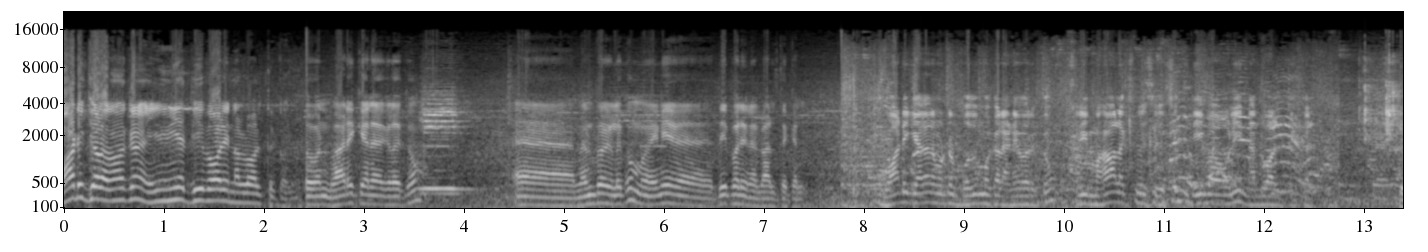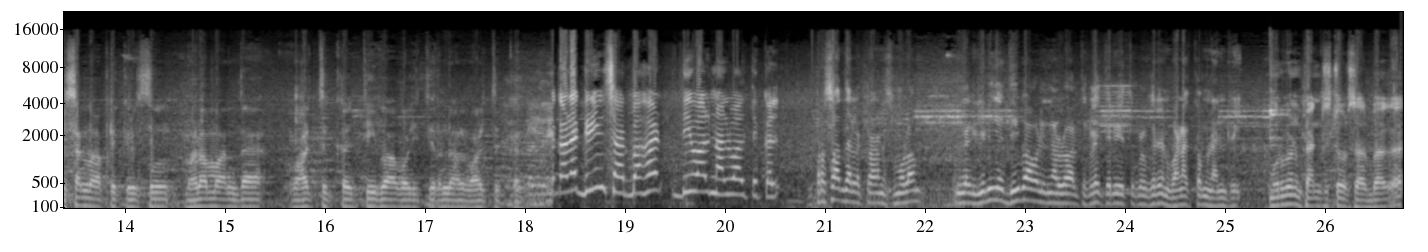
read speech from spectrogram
வாடிக்கையாளர்களுக்கு இனிய தீபாவளி நல்வாழ்த்துக்கள் வாடிக்கையாளர்களுக்கும் நண்பர்களுக்கும் இனிய தீபாவளி நல்வாழ்த்துக்கள் வாடிக்கையாளர் மற்றும் பொதுமக்கள் அனைவருக்கும் ஸ்ரீ மகாலட்சுமி சிறுசின் தீபாவளி நல்வாழ்த்துக்கள் கிஷன் ஆப்டிகல்ஸின் மனமார்ந்த வாழ்த்துக்கள் தீபாவளி திருநாள் வாழ்த்துக்கள். கடை கிரீன் சார்பாக தீபாவளி நல்வாழ்த்துக்கள். பிரசாந்த் எலக்ட்ரானிக்ஸ் மூலம் உங்கள் இனிய தீபாவளி நல்வாழ்த்துக்களை தெரிவித்துக் கொள்கிறேன். வணக்கம் நன்றி. முருகன் ஃபேன்சி ஸ்டோர் சார்பாக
